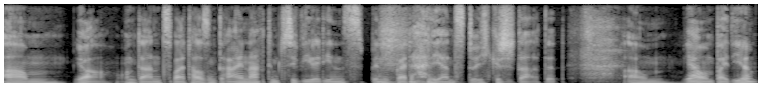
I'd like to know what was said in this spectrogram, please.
Ähm, ja, und dann 2003 nach dem Zivildienst bin ich bei der Allianz durchgestartet. Ähm, ja, und bei dir?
